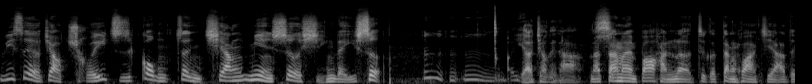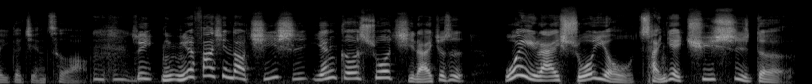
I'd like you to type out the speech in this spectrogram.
VCell 叫垂直共振腔面射型镭射，嗯嗯嗯，也要交给他。那当然包含了这个氮化镓的一个检测啊。嗯嗯。所以你你会发现到，其实严格说起来，就是未来所有产业趋势的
